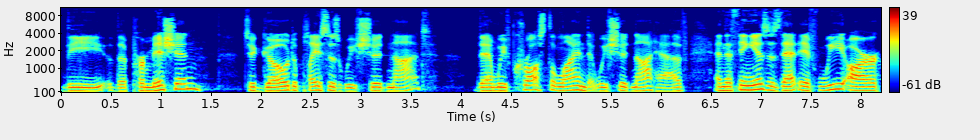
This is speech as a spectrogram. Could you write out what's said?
the, the permission to go to places we should not, then we've crossed the line that we should not have. And the thing is, is that if we are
